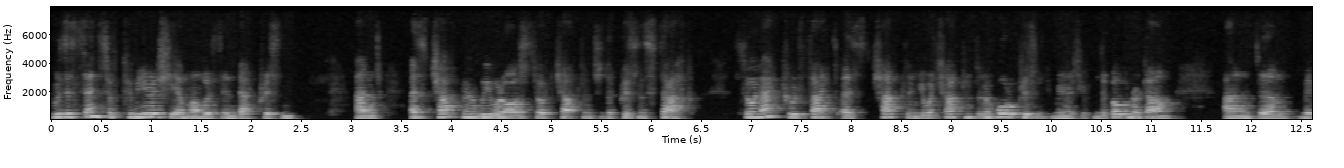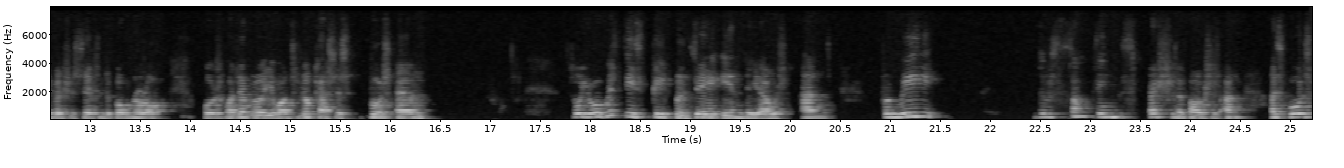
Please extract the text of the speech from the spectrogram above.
there was a sense of community among us in that prison. And as chaplain, we were also chaplain to the prison staff. So in actual fact, as chaplain, you were chaplain to the whole prison community, from the governor down, and um, maybe I should say from the governor up, but whatever you want to look at it. But um, so you were with these people day in, day out. And for me, there was something special about it. And I suppose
